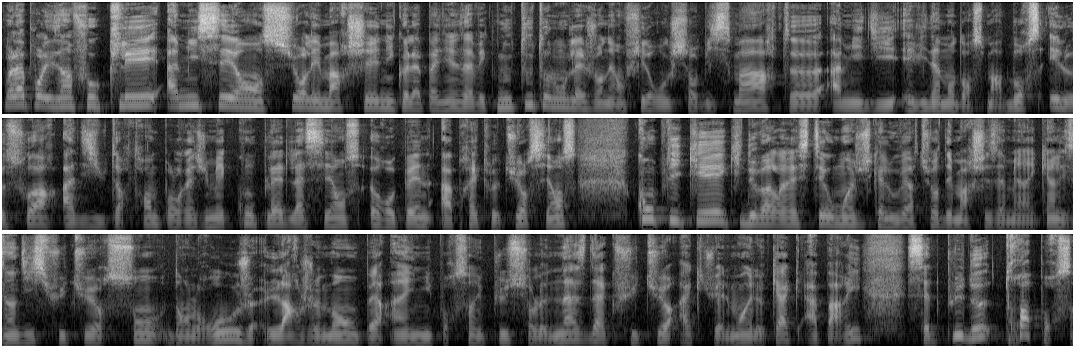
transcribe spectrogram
Voilà pour les infos clés à mi-séance sur les marchés. Nicolas Pagnès avec nous tout au long de la journée en fil rouge sur Bismart, euh, à midi évidemment dans Smart Bourse et le soir à 18h30 pour le résumé complet de la séance européenne après clôture. Séance compliquée qui devrait rester au moins jusqu'à l'ouverture des marchés américains. Les indices futurs sont dans le rouge largement. On perd 1,5% et plus sur le Nasdaq futur actuellement et le CAC à Paris, c'est plus de 3%.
